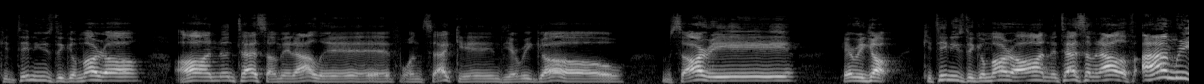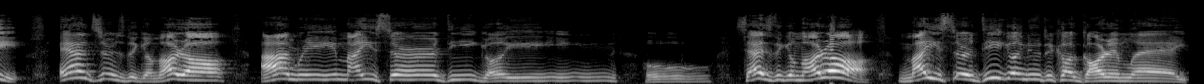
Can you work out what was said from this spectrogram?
Continues the Gemara on Nuntesam and Aleph. One second, here we go. I'm sorry. Here we go. Continues the Gemara on the Testament Aleph. Amri answers the Gemara. Amri Meiser Digoin. Who says the Gemara? Meiser Digoin Udika Garim Le.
